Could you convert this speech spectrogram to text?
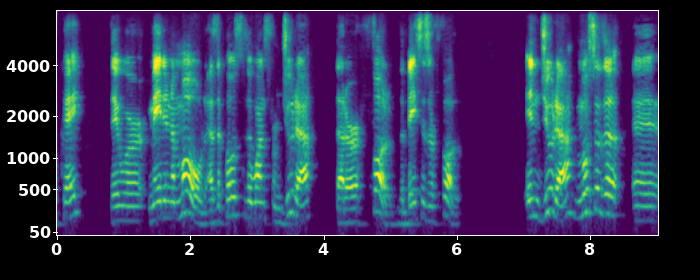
Okay, they were made in a mold as opposed to the ones from Judah that are full. The bases are full. In Judah, most of the uh,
